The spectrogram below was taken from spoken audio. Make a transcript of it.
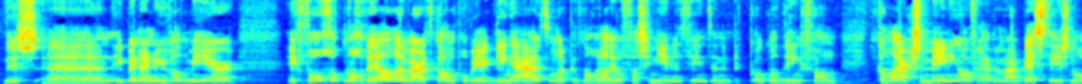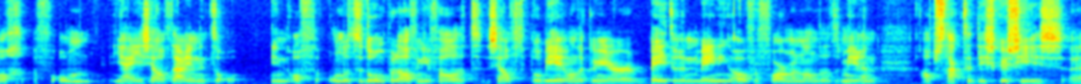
Dus ik ben daar nu wat meer... Ik volg het nog wel en waar het kan probeer ik dingen uit, omdat ik het nog wel heel fascinerend vind. En ik ook wel denk van, je kan wel ergens een mening over hebben, maar het beste is nog om ja, jezelf daarin te, in, of onder te dompelen, of in ieder geval het zelf te proberen. Want dan kun je er beter een mening over vormen dan dat het meer een abstracte discussie is. Uh,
